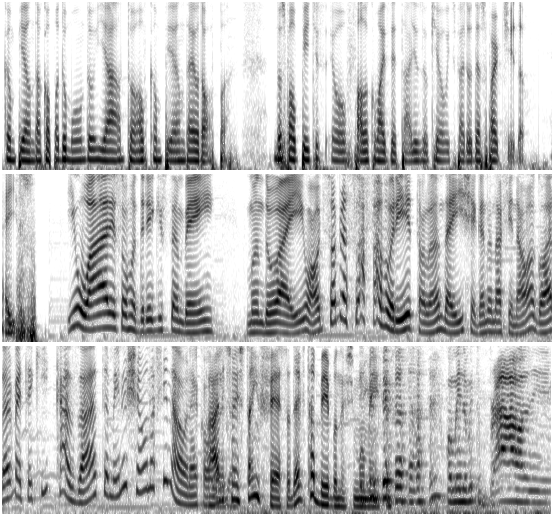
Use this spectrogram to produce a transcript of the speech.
campeã da Copa do Mundo e a atual campeã da Europa. Nos palpites eu falo com mais detalhes do que eu espero dessa partida. É isso. E o Alisson Rodrigues também mandou aí um áudio sobre a sua favorita, Holanda aí, chegando na final. Agora vai ter que casar também no chão na final, né? Com. Alisson está em festa, deve estar bêbado nesse momento. Comendo muito brownie,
